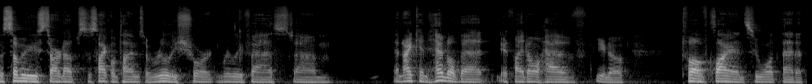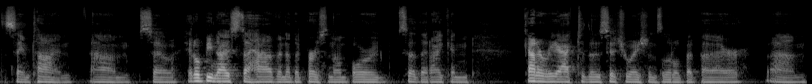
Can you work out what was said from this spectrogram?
with some of these startups, the cycle times are really short and really fast. Um, and I can handle that if I don't have, you know, 12 clients who want that at the same time. Um, so it'll be nice to have another person on board so that I can kind of react to those situations a little bit better. Um,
